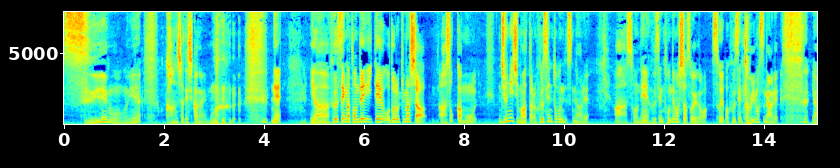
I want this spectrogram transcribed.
すええもうね、感謝でしかない、もう ね。いや風船が飛んでいて驚きました。あ、そっか、もう、12時回ったら風船飛ぶんですね、あれ。ああ、そうね、風船飛んでました、そういえば。そういえば風船飛びますね、あれ。いや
